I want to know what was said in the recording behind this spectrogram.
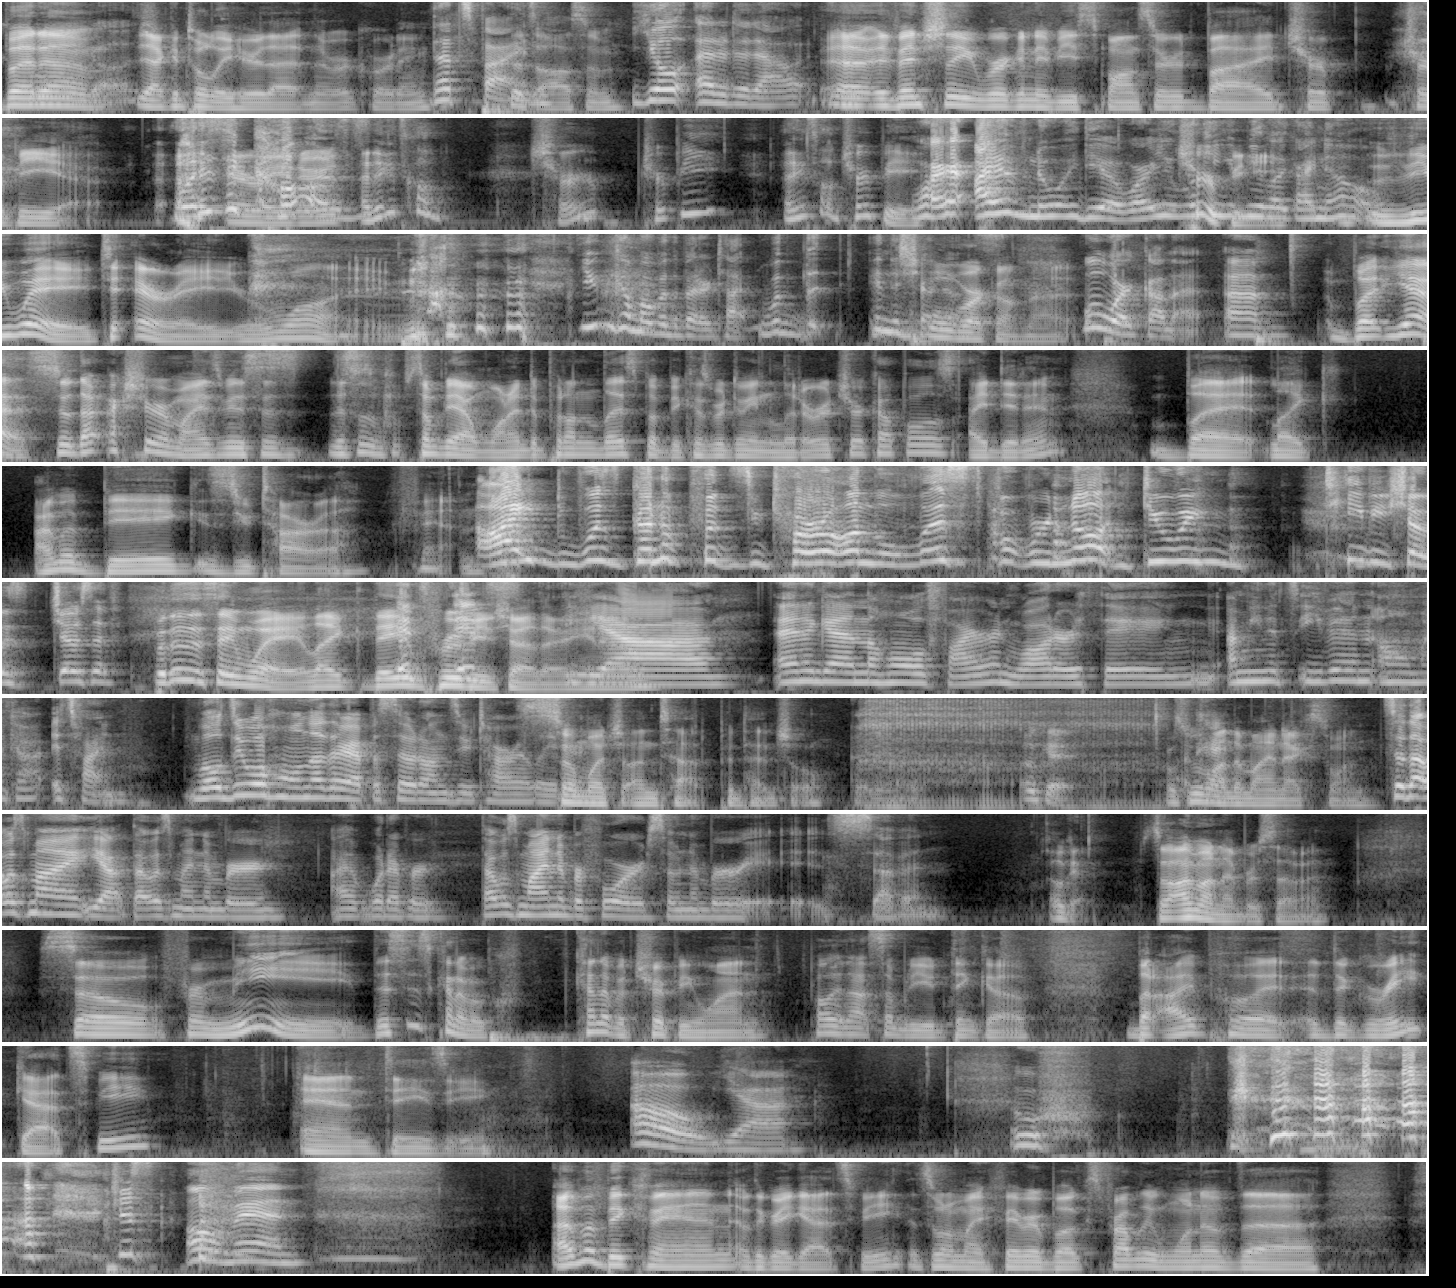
But Oh um, yeah, I can totally hear that in the recording. That's fine. That's awesome. You'll edit it out. Uh, eventually, we're going to be sponsored by Chirp Chirpy. uh, What is it aerators. called? I think it's called Chirp Chirpy. I think it's called Chirpy. Why? I have no idea. Why are you looking at Chirpy. me like I know? The way to aerate your wine. You can come up with a better with the, in the show. we'll notes. work on that. We'll work on that. Um, But yeah, so that actually reminds me. This is this is somebody I wanted to put on the list, but because we're doing literature couples, I didn't. But like, I'm a big Zutara fan. I was gonna put Zutara on the list, but we're not doing TV shows, Joseph. But they're the same way. Like they It's- improve it's- each other. You Know? yeah. And again, the whole fire and water thing. I mean, it's even. Oh my god, it's fine. We'll do a whole nother episode on Zutara later. So much untapped potential. Okay, let's move on to my next one. So that was my yeah, that was my number. I whatever. That was my number four. So number seven. Okay, so I'm on number seven. So for me, this is kind of a kind of a trippy one. Probably not somebody you'd think of, but I put The Great Gatsby and Daisy. Oh yeah. Ooh. Just oh man. I'm a big fan of The Great Gatsby. It's one of my favorite books. Probably one of the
